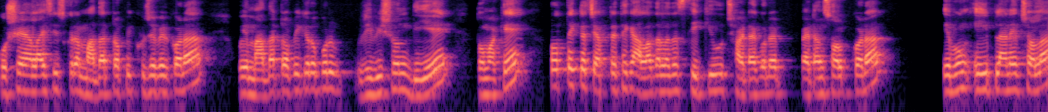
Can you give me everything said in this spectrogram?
কোশ্চেন অ্যানালাইসিস করে মাদার টপিক খুঁজে বের করা। ওই মাদার টপিকের ওপর রিভিশন দিয়ে তোমাকে প্রত্যেকটা চ্যাপ্টার থেকে আলাদা আলাদা সিকিউ ছয়টা করে প্যাটার্ন সলভ করা এবং এই প্ল্যানে চলা,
